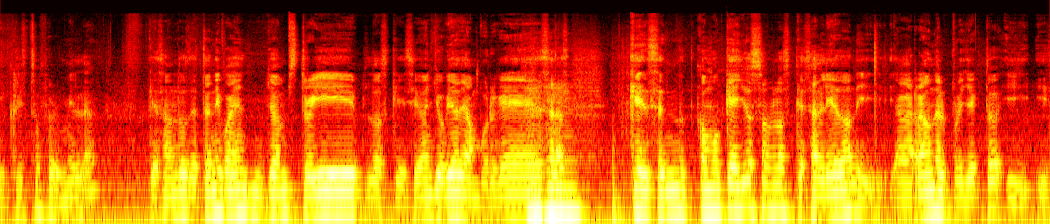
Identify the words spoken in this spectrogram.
y Christopher Miller, que son los de 21 Jump Street, los que hicieron lluvia de hamburguesas, Ujú. que se, como que ellos son los que salieron y agarraron el proyecto y, y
